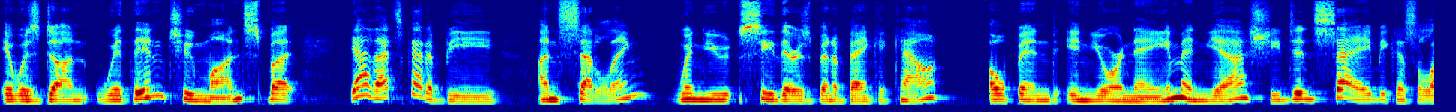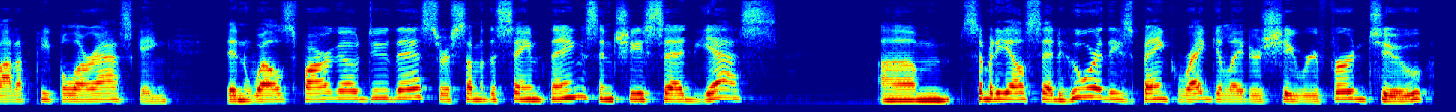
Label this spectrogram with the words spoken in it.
It was done within two months, but yeah, that's got to be unsettling when you see there's been a bank account opened in your name. And yeah, she did say, because a lot of people are asking, didn't Wells Fargo do this or some of the same things? And she said, yes. Um, somebody else said, who are these bank regulators she referred to?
